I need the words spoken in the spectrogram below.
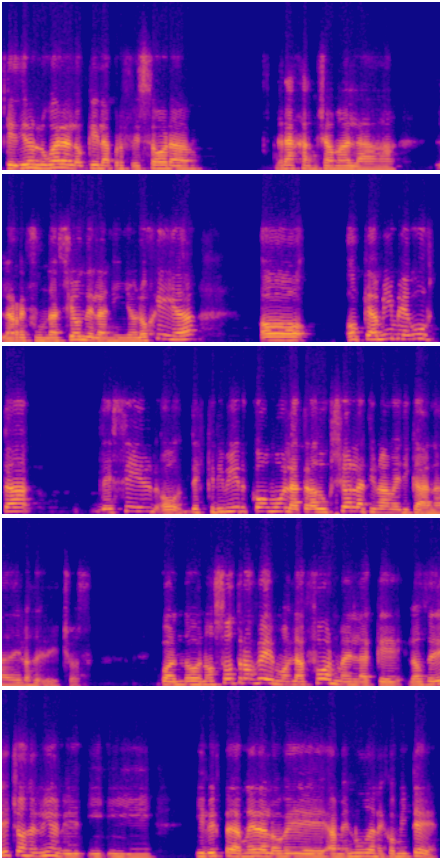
que dieron lugar a lo que la profesora Graham llama la, refundación de la niñología, o, que a mí me gusta decir o describir como la traducción latinoamericana de los derechos. Cuando nosotros vemos la forma en la que los derechos del niño, y, Luis Pernera lo ve a menudo en el comité,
